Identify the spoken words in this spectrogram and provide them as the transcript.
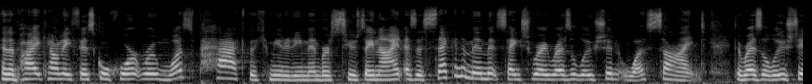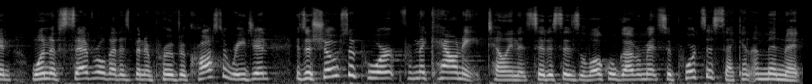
And the Pike County Fiscal Courtroom was packed with community members Tuesday night as a Second Amendment sanctuary resolution was signed. The resolution, one of several that has been approved across the region, is a show of support from the county, telling its citizens the local government supports the Second Amendment.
